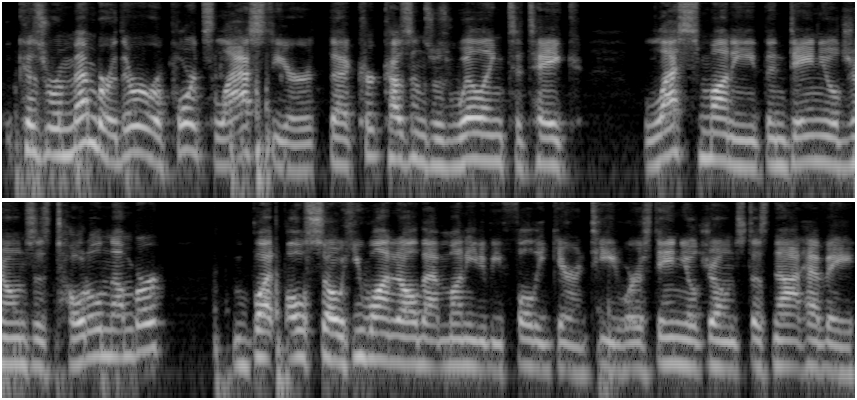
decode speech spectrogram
because remember, there were reports last year that Kirk Cousins was willing to take less money than Daniel Jones's total number but also he wanted all that money to be fully guaranteed, whereas Daniel Jones does not have a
